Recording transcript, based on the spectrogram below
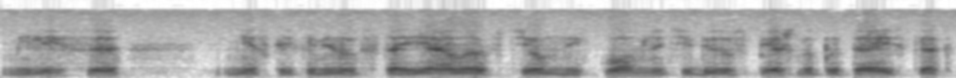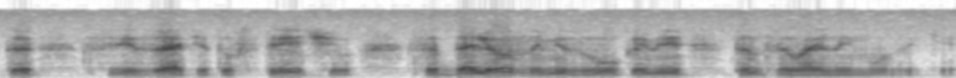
Мелисса несколько минут стояла в темной комнате, безуспешно пытаясь как-то связать эту встречу с отдаленными звуками танцевальной музыки.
